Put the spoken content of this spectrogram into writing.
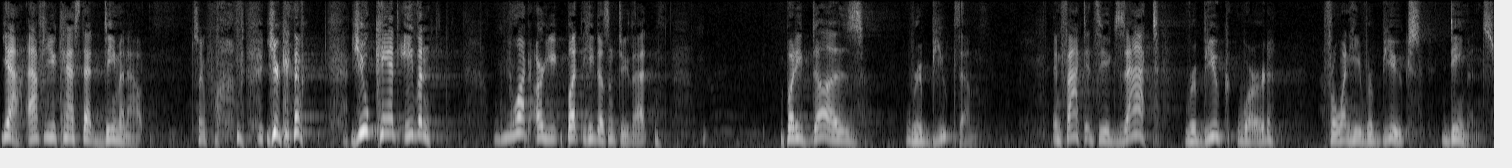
yeah, after you cast that demon out. So you're to you can't even what are you but he doesn't do that. But he does rebuke them. In fact, it's the exact rebuke word for when he rebukes demons.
